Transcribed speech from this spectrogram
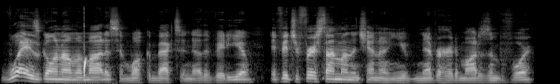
What is going on, my and welcome back to another video. If it's your first time on the channel and you've never heard of Moddism before,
